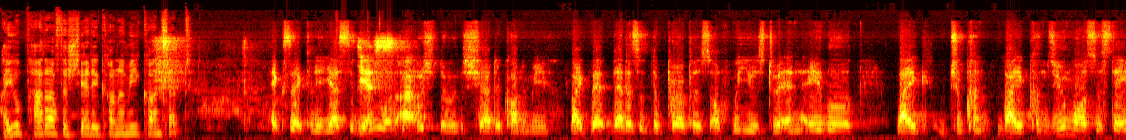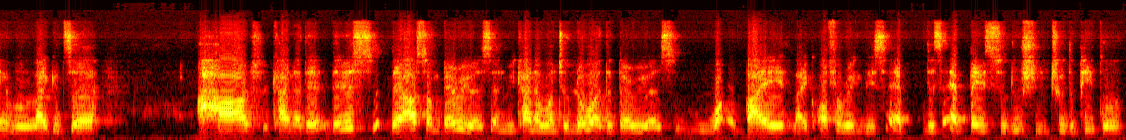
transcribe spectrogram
Are you part of the shared economy concept? Exactly. Yes. yes we want to push the shared economy. Like that. That is the purpose of WeUse to enable, like to con- like consume more sustainable. Like it's a hard kind of there, there is there are some barriers and we kind of want to lower the barriers by like offering this app this app based solution to the people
